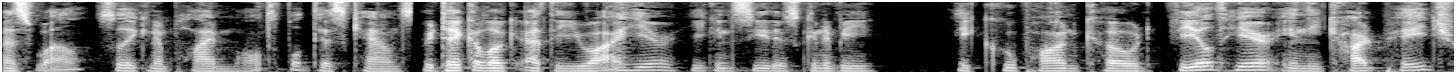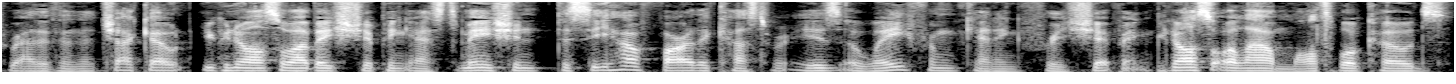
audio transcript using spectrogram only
as well, so they can apply multiple discounts. We take a look at the UI here, you can see there's going to be a coupon code field here in the cart page rather than the checkout. You can also have a shipping estimation to see how far the customer is away from getting free shipping. You can also allow multiple codes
